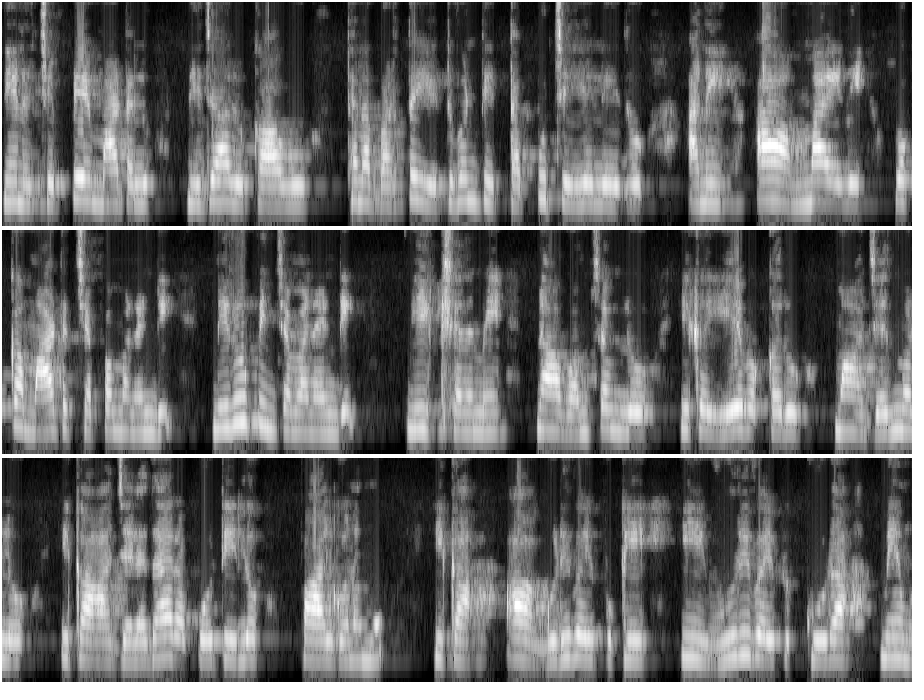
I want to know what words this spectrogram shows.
నేను చెప్పే మాటలు నిజాలు కావు. తన భర్త ఎటువంటి తప్పు చేయలేదు అని ఆ అమ్మాయిని ఒక్క మాట చెప్పమనండి నిరూపించమనండి. ఈ క్షణమే నా వంశంలో ఇక ఏ ఒక్కరు మా జన్మలో ఇక ఆ జలధార పోటీలో పాల్గొనము. ఇక ఆ గుడి వైపుకి ఈ ఊరి వైపు కూడా మేము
